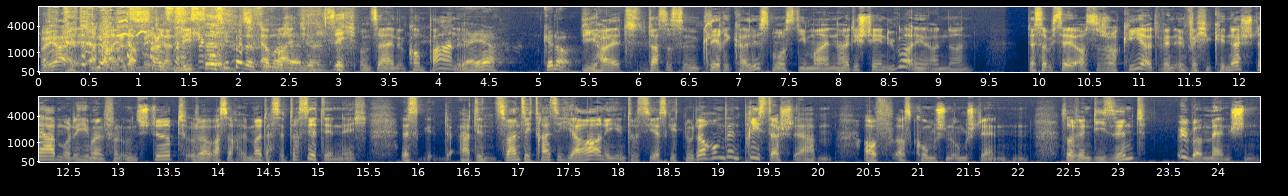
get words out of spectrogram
naja, er meint damit ja nicht uns, er meint ja sich und seine Kumpane. Ja, ja. Genau. Die halt, das ist ein Klerikalismus, die meinen halt, die stehen über den anderen. Deshalb ist er ja auch so schockiert, wenn irgendwelche Kinder sterben oder jemand von uns stirbt oder was auch immer, das interessiert den nicht. Es hat den 20, 30 Jahre auch nicht interessiert. Es geht nur darum, wenn Priester sterben, auf, aus komischen Umständen. So, wenn die sind, Übermenschen.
